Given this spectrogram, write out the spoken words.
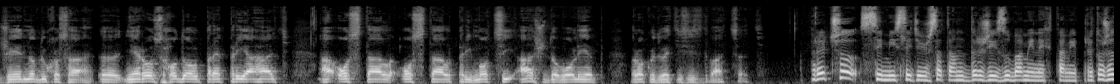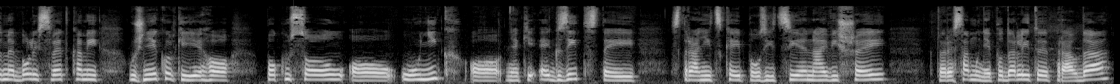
že jednoducho sa e, nerozhodol prepriahať a ostal, ostal pri moci až do volieb roku 2020. Prečo si myslíte, že sa tam drží zubami nechtami? Pretože sme boli svetkami už niekoľkých jeho pokusov o únik, o nejaký exit z tej stranickej pozície najvyššej, ktoré sa mu nepodarili, to je pravda.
